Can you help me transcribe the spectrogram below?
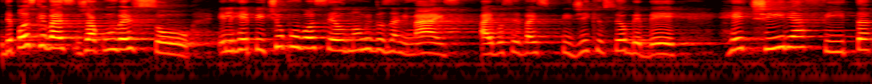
Depois que já conversou, ele repetiu com você o nome dos animais, aí você vai pedir que o seu bebê retire a fita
